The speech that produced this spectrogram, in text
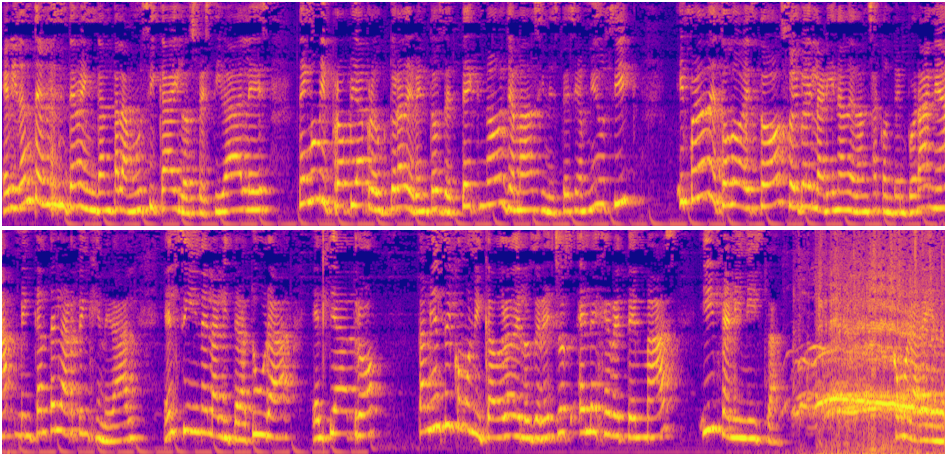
Evidentemente me encanta la música y los festivales. Tengo mi propia productora de eventos de techno llamada Sinestesia Music. Y fuera de todo esto, soy bailarina de danza contemporánea, me encanta el arte en general, el cine, la literatura, el teatro. También soy comunicadora de los derechos LGBT y feminista. ¿Cómo la ven?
